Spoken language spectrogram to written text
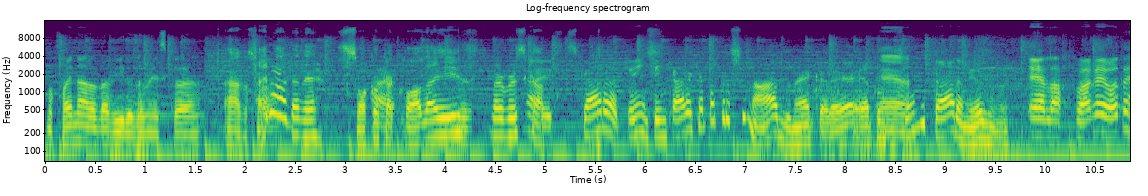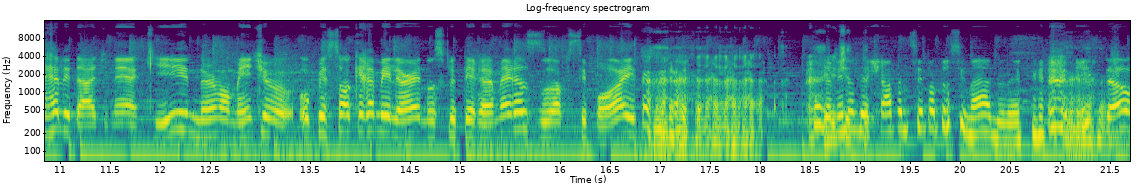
Não faz nada da vida também esse cara. Ah, não faz nada, né? Só Coca-Cola e Marvel vs. Ah, Capcom. esses caras, tem, tem cara que é patrocinado, né, cara? É, é a profissão do cara mesmo. né? É, lá fora é outra realidade, né? Aqui, normalmente, o, o pessoal que era melhor nos fliperama era os office boys. Também gente não deixava de ser patrocinado, né? então,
